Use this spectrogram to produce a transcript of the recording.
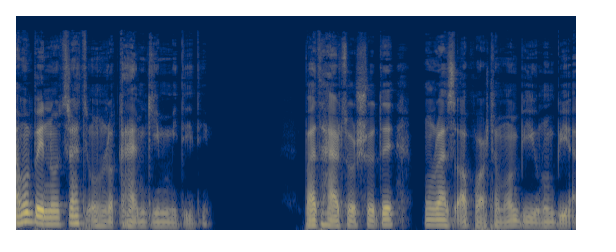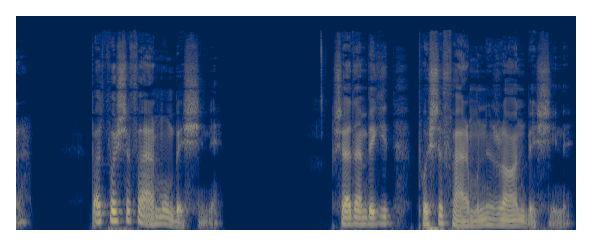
اما به ندرت اون رو غمگین می‌دیدیم. بعد هر طور شده اون رو از آپارتمان بیرون بیارم. بعد پشت فرمون بشینه. شایدم بگید پشت فرمون ران بشینه.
